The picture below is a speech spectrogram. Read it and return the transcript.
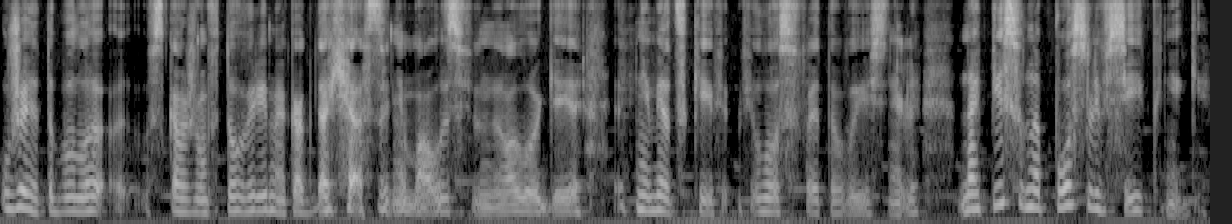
Уже это было, скажем, в то время, когда я занималась феноменологией, немецкие философы это выяснили, написано после всей книги.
